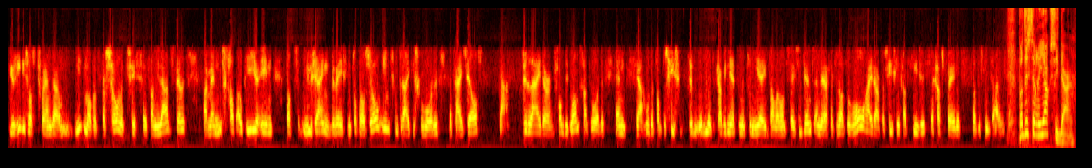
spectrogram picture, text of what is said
Juridisch was het voor hem daarom niet mogelijk persoonlijk zich kandidaat te stellen. Maar men schat ook hierin dat nu zijn beweging toch wel zo invloedrijk is geworden dat hij zelf ja, de leider van dit land gaat worden. En ja, hoe dat dan precies met het kabinet en de premier, dan wel een president en dergelijke, welke rol hij daar precies in gaat kiezen en gaat spelen, dat is niet duidelijk. Wat is de reactie daar?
